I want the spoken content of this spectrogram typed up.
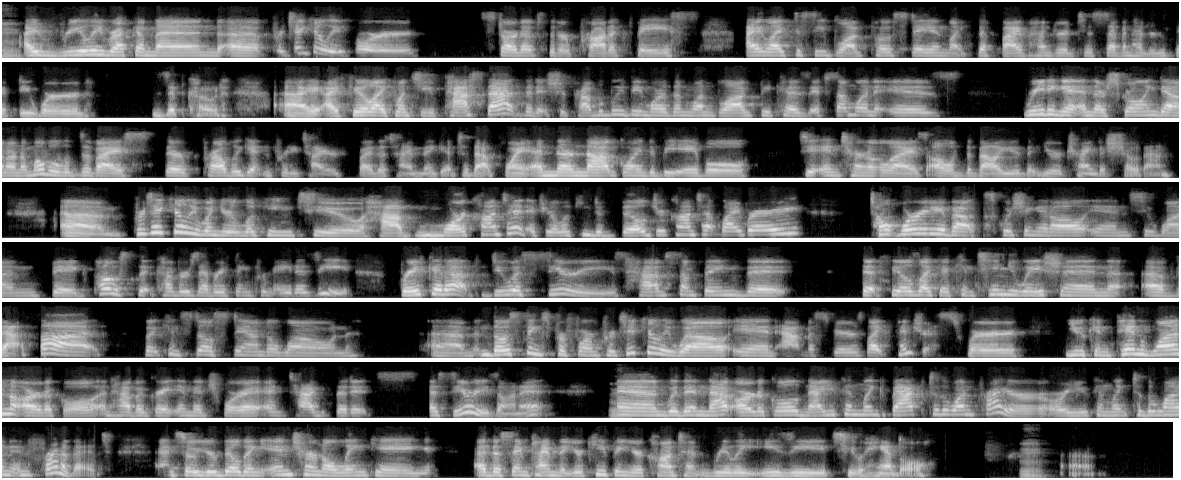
Hmm. I really recommend, uh, particularly for startups that are product based, I like to see blog posts stay in like the 500 to 750 word zip code. I, I feel like once you pass that, that it should probably be more than one blog because if someone is reading it and they're scrolling down on a mobile device, they're probably getting pretty tired by the time they get to that point, and they're not going to be able to internalize all of the value that you're trying to show them. Um, particularly when you're looking to have more content, if you're looking to build your content library, don't worry about squishing it all into one big post that covers everything from A to Z. Break it up, do a series, have something that that feels like a continuation of that thought, but can still stand alone. Um, and those things perform particularly well in atmospheres like Pinterest, where you can pin one article and have a great image for it and tag that it's a series on it Mm. And within that article, now you can link back to the one prior or you can link to the one in front of it. And so you're building internal linking at the same time that you're keeping your content really easy to handle. Mm. Um,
